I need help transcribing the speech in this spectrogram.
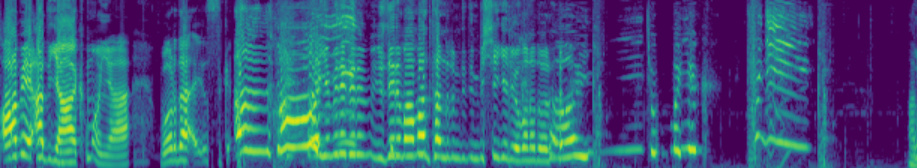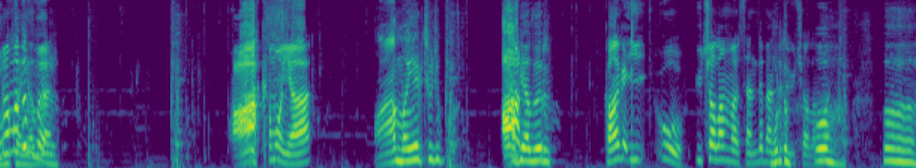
Abi hadi ya. Come on ya. Bu arada e, sıkı... Aa, Ay, yemin ederim üzerime aman tanrım dedim bir şey geliyor bana doğru. Ay çok manyak. Abi Vuramadın mı? Ah come on ya. Aa manyak çocuk. Ah! Abi yalvarırım. Kanka iyi. Oo, 3 alan var sende. Bende Vurdum. de 3 alan var. Oh. Oh.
